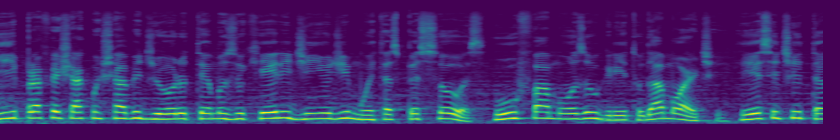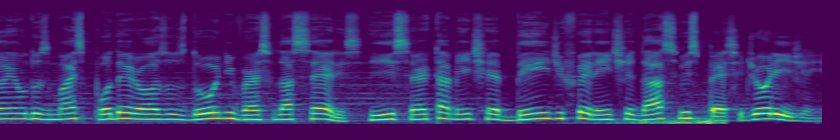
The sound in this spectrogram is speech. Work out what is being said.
E para fechar com chave de ouro temos o queridinho de muitas pessoas, o famoso Grito da Morte. Esse titã é um dos mais poderosos do universo das séries e certamente é bem diferente da sua espécie de origem.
